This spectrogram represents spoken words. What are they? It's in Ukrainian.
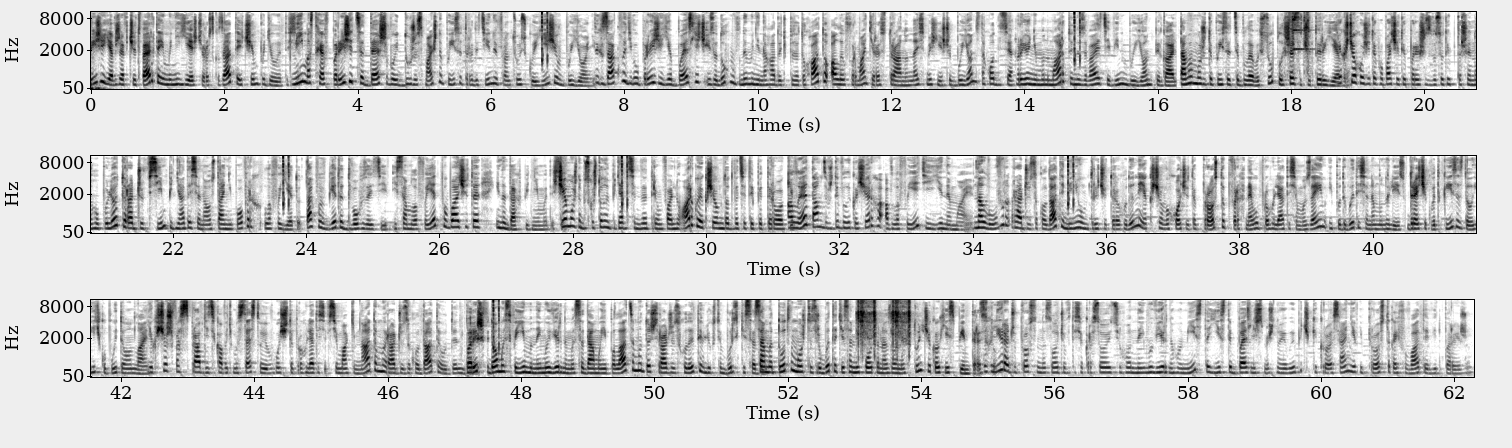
Парижі я вже в четверте, і мені є що розказати і чим поділитися. Мій мастхев в Парижі це дешево і дуже смачно поїсти традиційної французької їжі в буйоні. Цих закладів у Парижі є безліч, і за духом вони мені нагадують позату хату, але у форматі ресторану. Найсмачніший буйон знаходиться в районі Монмарту і називається він Буйон Пігаль. Там ви можете поїсти цибулевий суп лише за 4 євро. Якщо хочете побачити Париж з висоти пташиного польоту, раджу всім піднятися на останній поверх Лафаєту. Так ви вб'єте двох зайців, і сам Лафаєт побачите, і на дах підніметесь. Ще можна безкоштовно піднятися на тріумфальну арку, якщо вам до 25 років. Але там завжди велика черга, а в Лафаєті її немає. На Лувр раджу закладати мінімум 3-4 години, якщо ви хочете просто поверхнево прогулятися музеєм і подивитися на моноліз. До речі, квитки заздалегідь купуйте онлайн. Якщо ж вас справді цікавить мистецтво і ви хочете прогулятися всіма кімнатами, раджу закладати один день. Париж відомий своїми неймовірними садами і палацами, тож раджу сходити в люксембурзькі сади. Саме тут ви можете зробити ті самі фото на зелених стульчиках із Pinterest. Взагалі раджу просто насолоджуватися красою цього неймовірного міста, їсти безліч смачної випічки, круасанів і просто кайфувати від Парижу.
